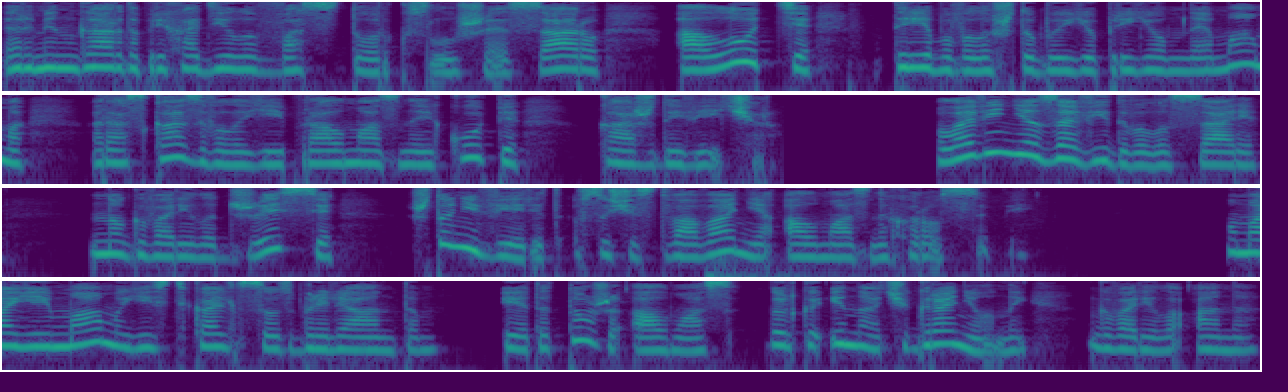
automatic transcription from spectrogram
Эрмингарда приходила в восторг, слушая Сару, а Лотти требовала, чтобы ее приемная мама рассказывала ей про алмазные копи каждый вечер. Лавиния завидовала Саре, но говорила Джесси, что не верит в существование алмазных россыпей. У моей мамы есть кольцо с бриллиантом, и это тоже алмаз, только иначе граненый, — говорила она.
